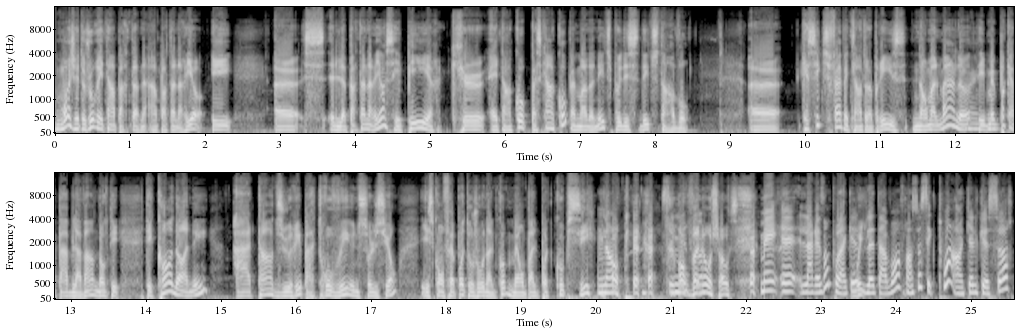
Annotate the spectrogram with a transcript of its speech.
moi, j'ai toujours été en, partena- en partenariat et euh, le partenariat, c'est pire que être en couple. Parce qu'en couple, à un moment donné, tu peux décider, tu t'en vas. Euh, Qu'est-ce que tu fais avec l'entreprise? Normalement, là, Ouais. t'es même pas capable de la vendre. Donc, t'es es condamné à t'endurer, puis à trouver une solution. Et ce qu'on fait pas toujours dans le couple, mais on parle pas de couple ici. Non. Donc, on revenait aux choses. Mais euh, la raison pour laquelle Oui. je voulais t'avoir, François, c'est que toi, en quelque sorte,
